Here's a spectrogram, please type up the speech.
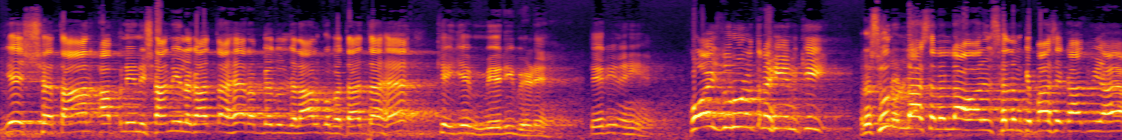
یہ شیطان اپنی نشانی لگاتا ہے، رب الجلال کو بتاتا ہے کہ یہ میری بھیڑیں ہیں، تیری نہیں ہیں۔ کوئی ضرورت نہیں ان کی۔ رسول اللہ صلی اللہ علیہ وسلم کے پاس ایک آدمی آیا،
